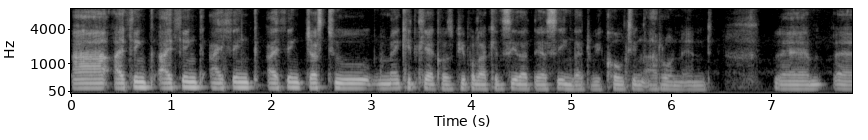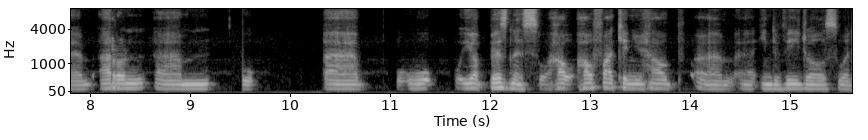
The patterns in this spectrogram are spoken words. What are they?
uh, I think I think I think I think just to make it clear, because people I can see that they're seeing that we're quoting Aaron and um, um, Aaron. Um, uh, your business how how far can you help um, uh, individuals what,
